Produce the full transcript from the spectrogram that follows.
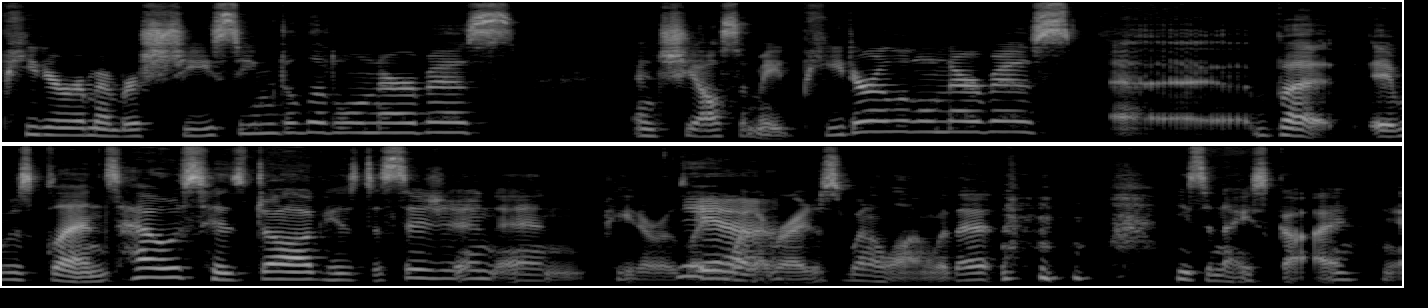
Peter remembers she seemed a little nervous and she also made Peter a little nervous. Uh, but it was Glenn's house, his dog, his decision, and Peter was like, Yeah. "Whatever." I just went along with it. He's a nice guy. Yeah.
